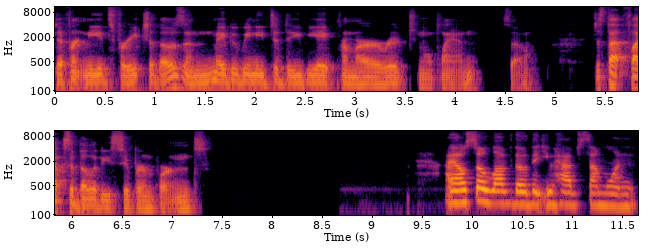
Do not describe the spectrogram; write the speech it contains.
different needs for each of those. And maybe we need to deviate from our original plan. So just that flexibility is super important. I also love though that you have someone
